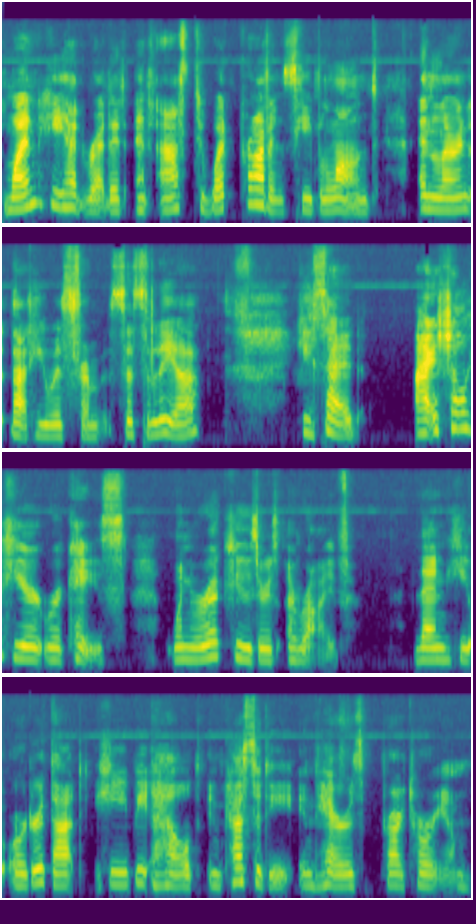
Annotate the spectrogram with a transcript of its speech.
When he had read it and asked to what province he belonged, and learned that he was from Cilicia, he said, I shall hear your when your arrive. Then he ordered that he be held in custody in Herod's praetorium.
